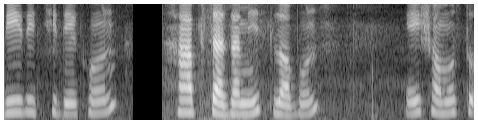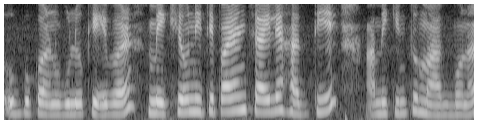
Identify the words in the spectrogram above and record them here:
দিয়ে দিচ্ছি দেখুন, হাফ সাজামিস লবণ। এই সমস্ত উপকরণগুলোকে এবার মেখেও নিতে পারেন। চাইলে হাত দিয়ে আমি কিন্তু মাখবো না।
